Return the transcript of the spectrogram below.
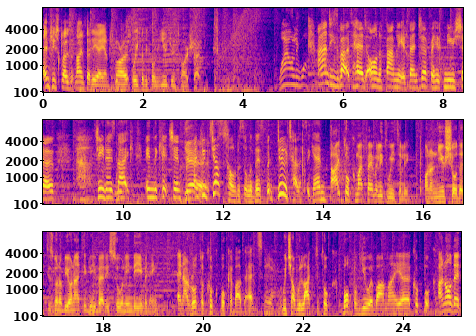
Entries close at 9.30am tomorrow. We could be calling you during tomorrow's show. Why only one? And he's about to head on a family adventure for his new show. Gino's back in the kitchen. And you've just told us all of this, but do tell us again. I took my family to Italy on a new show that is going to be on ITV very soon in the evening. And I wrote a cookbook about that, Yeah. which I would like to talk both of you about my uh, cookbook. I know that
